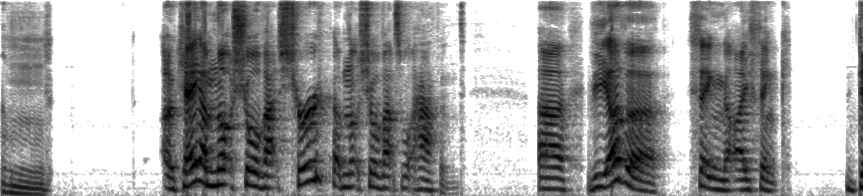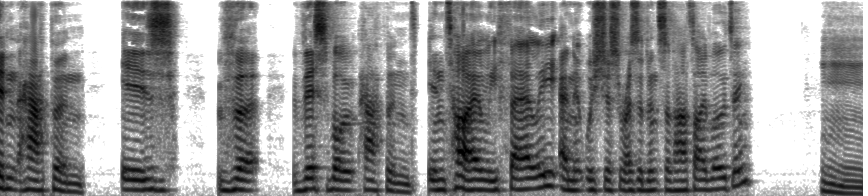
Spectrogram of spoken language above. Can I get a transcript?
Hmm. Okay, I'm not sure that's true. I'm not sure that's what happened. Uh, the other thing that I think didn't happen is that this vote happened entirely fairly and it was just residents of Hatay voting. Hmm.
